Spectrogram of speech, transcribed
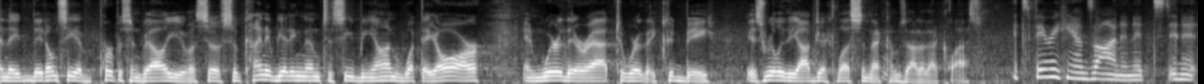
and they, they don't see a purpose and value. So, so kind of getting them to see beyond what they are and where they're at to where they could be is really the object lesson that comes out of that class. It's very hands-on and it's and it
